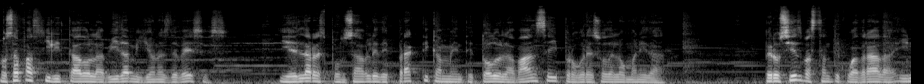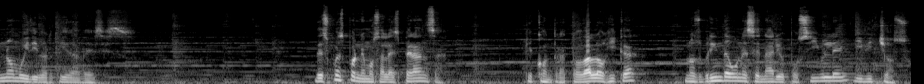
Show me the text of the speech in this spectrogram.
nos ha facilitado la vida millones de veces y es la responsable de prácticamente todo el avance y progreso de la humanidad. Pero sí es bastante cuadrada y no muy divertida a veces. Después ponemos a la esperanza, que contra toda lógica nos brinda un escenario posible y dichoso.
